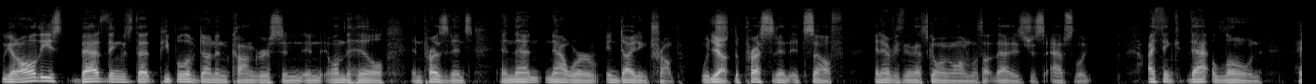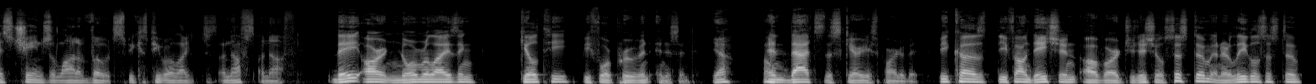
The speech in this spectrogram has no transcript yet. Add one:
we got all these bad things that people have done in Congress and, and on the Hill and presidents, and then now we're indicting Trump, which Yeah. the precedent itself and everything that's going on with that is just absolute. I think that alone has changed a lot of votes because people are like, just enough's enough. they are normalizing guilty before proven innocent. Yeah. Oh. And that's the scariest part of it because the foundation of our judicial system and our legal system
